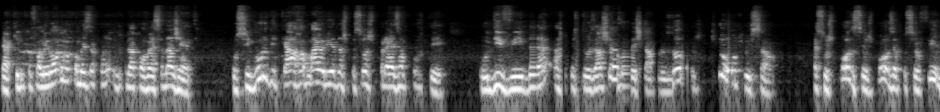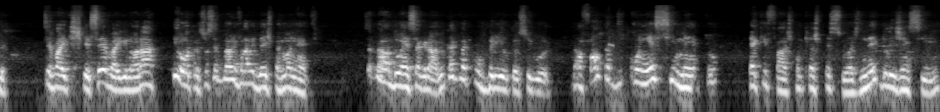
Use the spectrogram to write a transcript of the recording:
É aquilo que eu falei logo no começo da, da conversa da gente. O seguro de carro, a maioria das pessoas prezam por ter. O de vida, as pessoas acham que vou deixar para os outros. Que outros são? É sua esposa, seu esposo, é para o seu filho? Você vai esquecer, vai ignorar? E outras, se você tiver uma invalidez permanente, se você tiver uma doença grave, o que é que vai cobrir o teu seguro? Então, a falta de conhecimento é que faz com que as pessoas negligenciem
